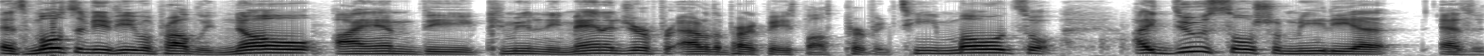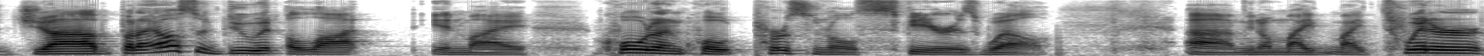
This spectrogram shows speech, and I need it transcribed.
as most of you people probably know, I am the community manager for Out of the Park Baseball's Perfect Team Mode. So I do social media as a job, but I also do it a lot in my quote unquote personal sphere as well. Um, you know, my, my Twitter,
